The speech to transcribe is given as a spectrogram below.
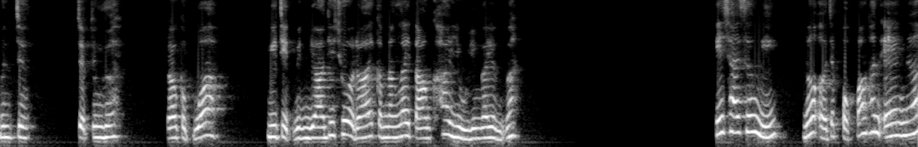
มันเจ็บ เจ็บจังเลย เรากับว่า มีจิตวิญญาณที่ชั่วร้ายกำลังไล่ตามข้าอยู่ยังไงอย่างนั้นพี่ชายซึ่งหมิงโนเอ๋อจะปกป้องท่านเองนะ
